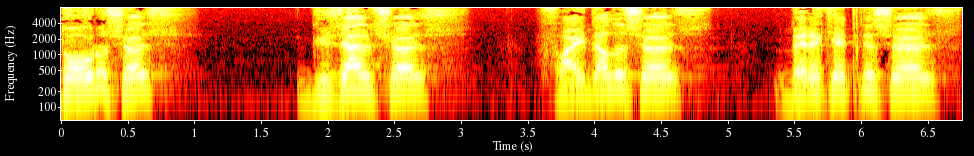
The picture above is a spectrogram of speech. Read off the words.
doğru söz, güzel söz, faydalı söz, bereketli söz,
